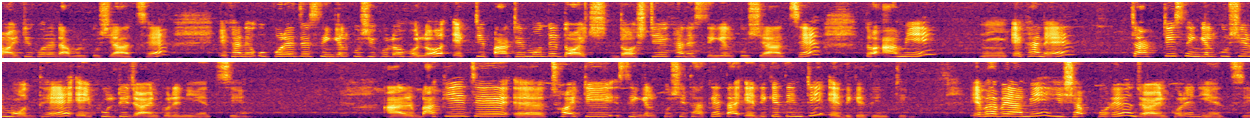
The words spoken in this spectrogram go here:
নয়টি করে ডাবল কুশি আছে। এখানে উপরে যে সিঙ্গেল কুশিগুলো হলো, একটি পার্টের মধ্যে দশ, দশটি এখানে সিঙ্গেল কুশি আছে। তো আমি এখানে চারটি সিঙ্গেল কুশির মধ্যে এই ফুলটি জয়েন করে নিয়েছি। আর বাকি যে ছয়টি সিঙ্গেল কুশি থাকে, তা এদিকে তিনটি এদিকে তিনটি। এভাবে আমি হিসাব করে জয়েন করে নিয়েছি।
